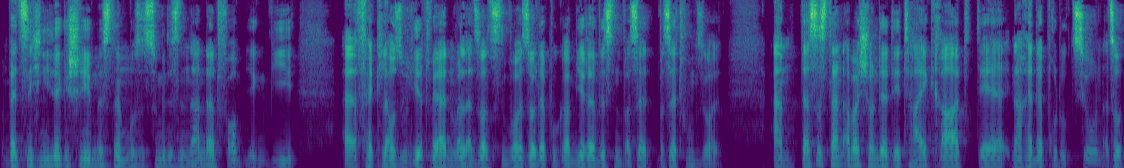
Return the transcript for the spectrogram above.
Und wenn es nicht niedergeschrieben ist, dann muss es zumindest in einer anderen Form irgendwie äh, verklausuliert werden, weil ansonsten woher soll der Programmierer wissen, was er, was er tun soll. Ähm, das ist dann aber schon der Detailgrad der nachher in der Produktion. Also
